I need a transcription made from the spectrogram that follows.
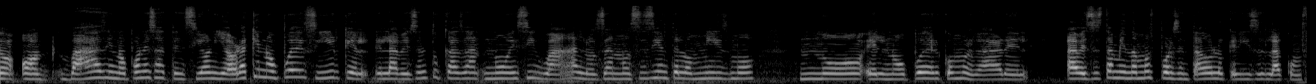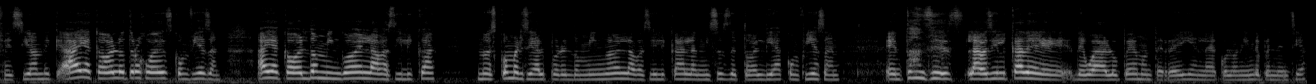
O, vas y no pones atención y ahora que no puedes ir, que la vez en tu casa no es igual, o sea, no se siente lo mismo, no, el no poder comulgar, el... A veces también damos por sentado lo que dices, la confesión de que, ay, acabó el otro jueves, confiesan, ay, acabó el domingo en la basílica, no es comercial, pero el domingo en la basílica, en las misas de todo el día, confiesan. Entonces, la basílica de, de Guadalupe de Monterrey, en la colonia Independencia,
